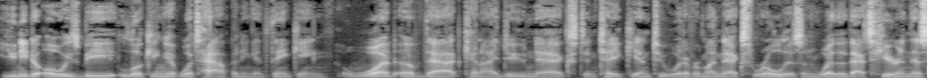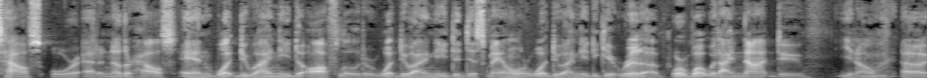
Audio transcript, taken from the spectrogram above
you need to always be looking at what's happening and thinking, what of that can I do next and take into whatever my next role is, and whether that's here in this house or at another house, and what do I need to offload, or what do I need to dismantle, or what do I need to get rid of, or what would I not do you know, uh,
